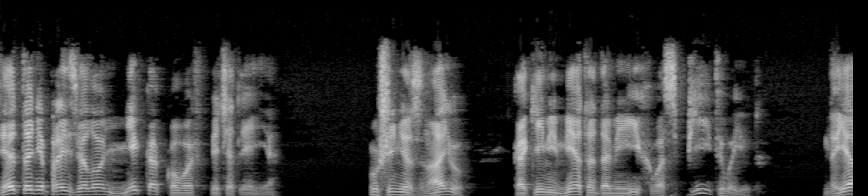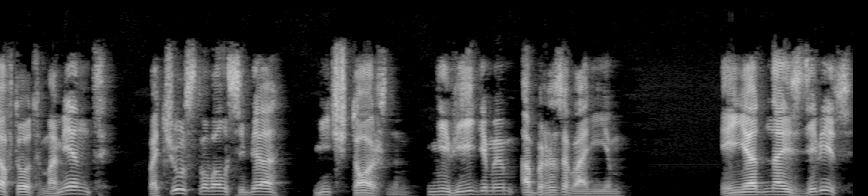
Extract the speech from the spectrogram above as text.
это не произвело никакого впечатления. Уж и не знаю, какими методами их воспитывают, но я в тот момент почувствовал себя ничтожным, невидимым образованием. И ни одна из девиц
